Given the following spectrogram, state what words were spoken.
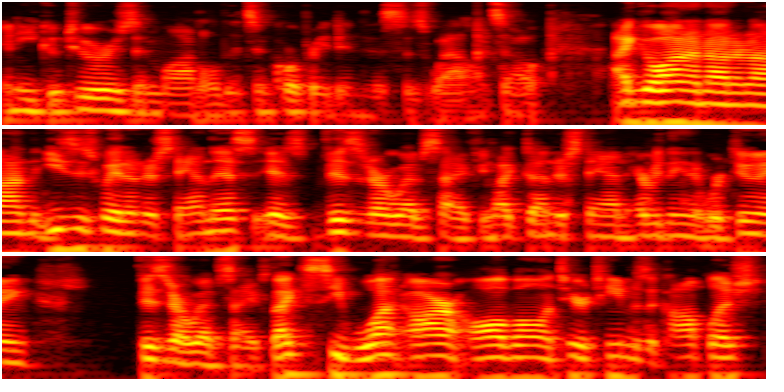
an ecotourism model that's incorporated into this as well. And so I go on and on and on. The easiest way to understand this is visit our website. If you'd like to understand everything that we're doing, visit our website. If you'd like to see what our all volunteer team has accomplished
